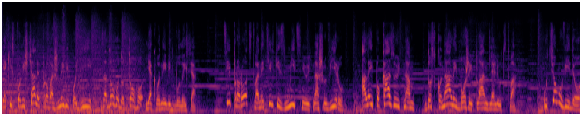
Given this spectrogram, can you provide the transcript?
які сповіщали про важливі події задовго до того, як вони відбулися. Ці пророцтва не тільки зміцнюють нашу віру, але й показують нам досконалий Божий план для людства. У цьому відео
